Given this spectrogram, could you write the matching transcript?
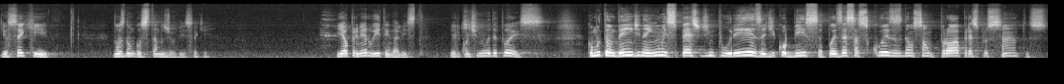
Eu sei que nós não gostamos de ouvir isso aqui. E é o primeiro item da lista. Ele continua depois. Como também de nenhuma espécie de impureza, de cobiça, pois essas coisas não são próprias para os santos,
